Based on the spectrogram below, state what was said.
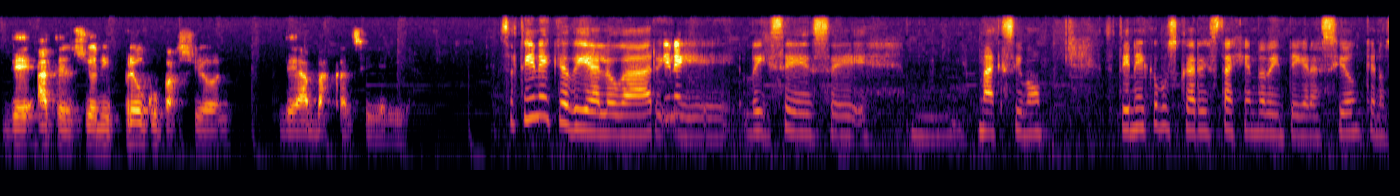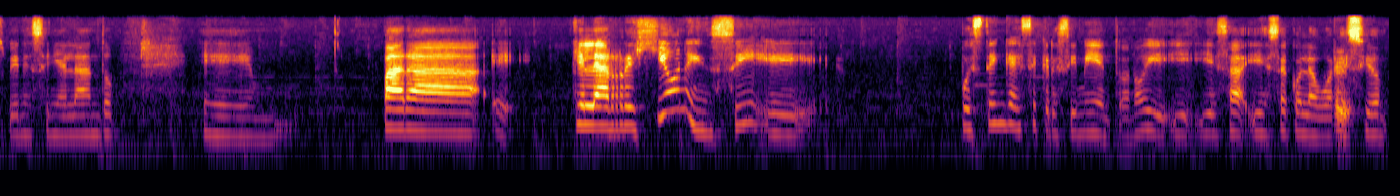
de atención y preocupación de ambas cancillerías. Se tiene que dialogar, eh, dice ese mm, Máximo, se tiene que buscar esta agenda de integración que nos viene señalando eh, para que la región en sí pues tenga ese crecimiento y, esa, y esa colaboración.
